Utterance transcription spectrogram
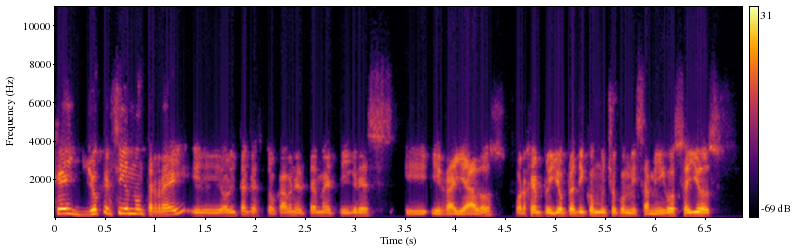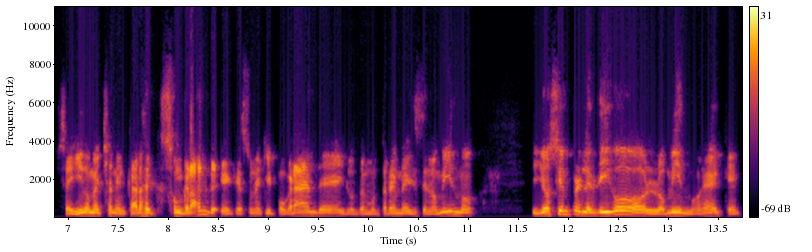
Que yo crecí en Monterrey y ahorita que tocaban el tema de Tigres y, y Rayados, por ejemplo, yo platico mucho con mis amigos, ellos seguido me echan en cara de que son grandes, que es un equipo grande y los de Monterrey me dicen lo mismo. Y yo siempre les digo lo mismo, ¿eh? que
